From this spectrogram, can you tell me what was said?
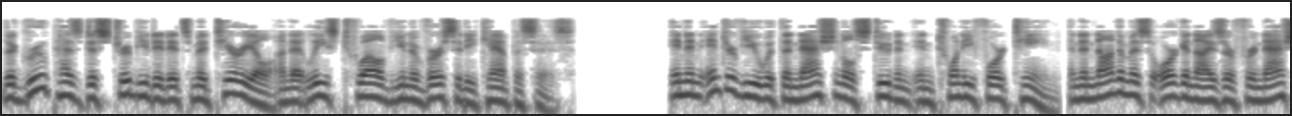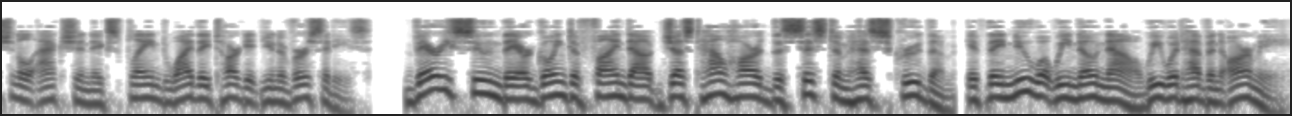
The group has distributed its material on at least 12 university campuses. In an interview with the National Student in 2014, an anonymous organizer for National Action explained why they target universities. Very soon they are going to find out just how hard the system has screwed them, if they knew what we know now we would have an army.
